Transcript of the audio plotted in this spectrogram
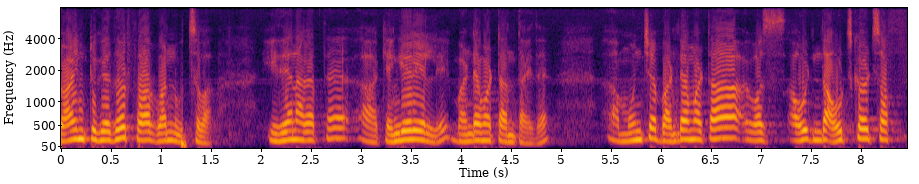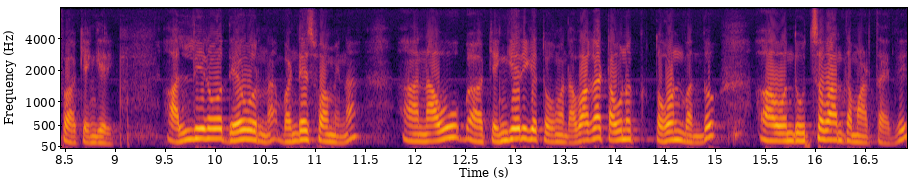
join together for one ಉತ್ಸವ ಇದೇನಾಗತ್ತೆ ಕೆಂಗೇರಿಯಲ್ಲಿ ಬಂಡೆಮಠ ಅಂತ ಇದೆ ಮುಂಚೆ Bandemath was out in the outskirts of Kengeri. ಅಲ್ಲಿರೋ ದೇವ್ರನ್ನ ಬಂಡೆ ಸ್ವಾಮಿನ ನಾವು ಕೆಂಗೇರಿಗೆ ತೊಗೊಂಬಂದು, ಅವಾಗ ಟೌನಿಗೆ ತೊಗೊಂಡು ಬಂದು ಒಂದು ಉತ್ಸವ ಅಂತ ಮಾಡ್ತಾಯಿದ್ವಿ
